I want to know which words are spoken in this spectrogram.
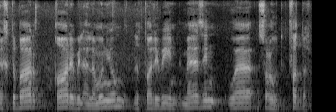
اختبار قارب الألمنيوم للطالبين مازن وسعود. تفضل. حط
